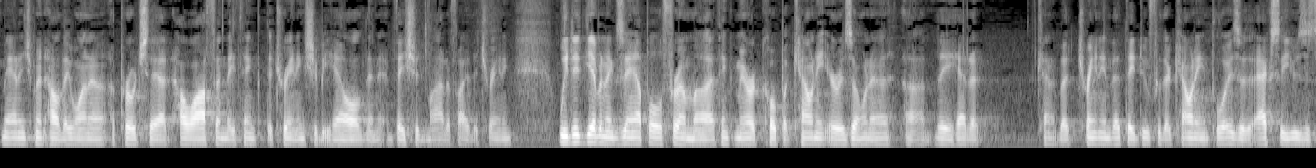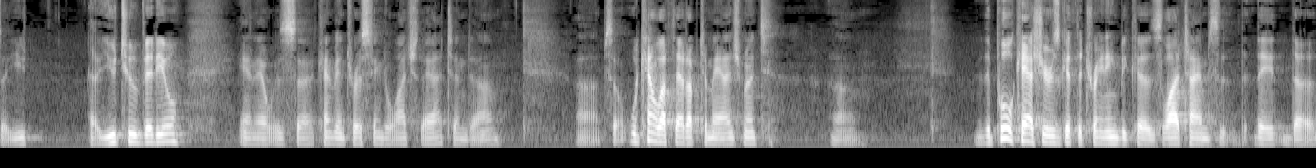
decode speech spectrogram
management, how they want to approach that, how often they think the training should be held, and if they should modify the training. We did give an example from, uh, I think, Maricopa County, Arizona. Uh, They had a kind of a training that they do for their county employees. It actually uses a YouTube video, and it was uh, kind of interesting to watch that. And um, uh, so we kind of left that up to management. Um, The pool cashiers get the training because a lot of times they, the,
